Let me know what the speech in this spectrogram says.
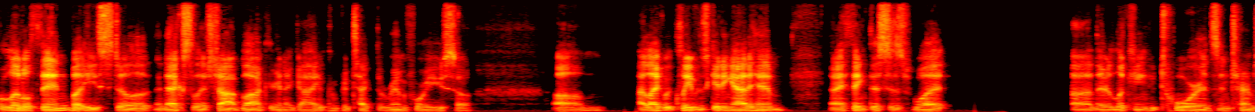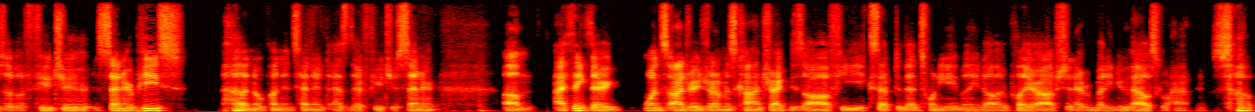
A little thin, but he's still an excellent shot blocker and a guy who can protect the rim for you. So um, I like what Cleveland's getting out of him, and I think this is what uh, they're looking towards in terms of a future centerpiece. No pun intended, as their future center. Um, I think they're once Andre Drummond's contract is off, he accepted that $28 million player option. Everybody knew that was going to happen. So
